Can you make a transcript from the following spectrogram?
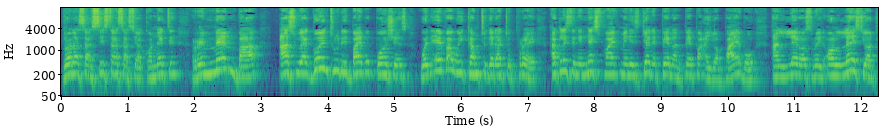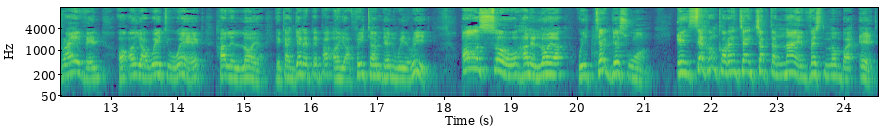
Brothers and sisters, as you are connecting, remember as we are going through the Bible portions, whenever we come together to pray, at least in the next five minutes, get a pen and paper and your Bible and let us read. Unless you are driving or on your way to work, hallelujah. You can get a paper on your free time, then we read. Also, hallelujah, we take this one. In Second Corinthians chapter 9, verse number 8.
